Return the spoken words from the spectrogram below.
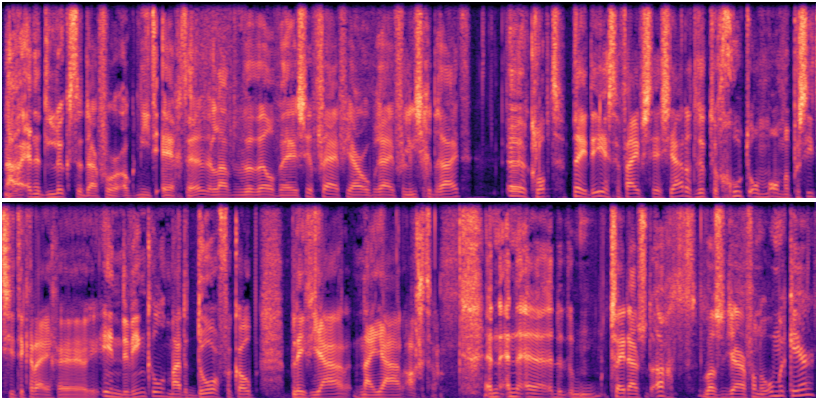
Nou, en het lukte daarvoor ook niet echt. Hè? Laten we wel wezen. Vijf jaar op rij verlies gedraaid. Uh, klopt. Nee, de eerste vijf, zes jaar, dat lukte goed om, om een positie te krijgen in de winkel. Maar de doorverkoop bleef jaar na jaar achter. En, en uh, 2008 was het jaar van de ommekeer?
